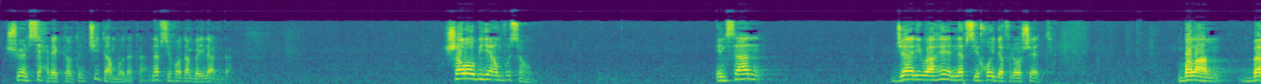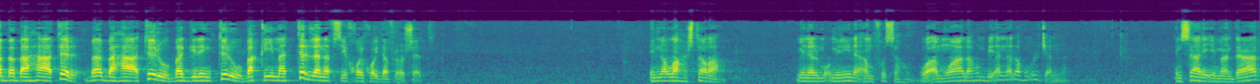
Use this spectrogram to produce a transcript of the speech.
شوێن سحرێک کەوتن چیتان بۆ دەکات نفسی خۆتان بە هیلاکدا شەڕە و بیهی ئەمفوسەهم ئینسان جاری واهەیە نفسی خۆی دەفرۆشێت بەڵام بە بەبهاتر بە بەهاتر و بە گرنگتر و بە قیمەتتر لە نفسی خۆی خۆی دەفرۆشێت إن الله اشترى من المؤمنين أنفسهم وأموالهم بأن لهم الجنة إنساني إيمان دار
